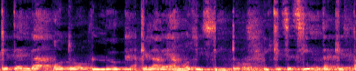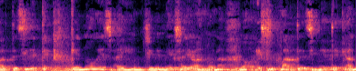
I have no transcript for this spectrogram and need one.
que tenga otro look, que la veamos distinto y que se sienta que es parte de Cineteca, que no es ahí un Cinemex ahí abandonado. No, es parte de Cineteca.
